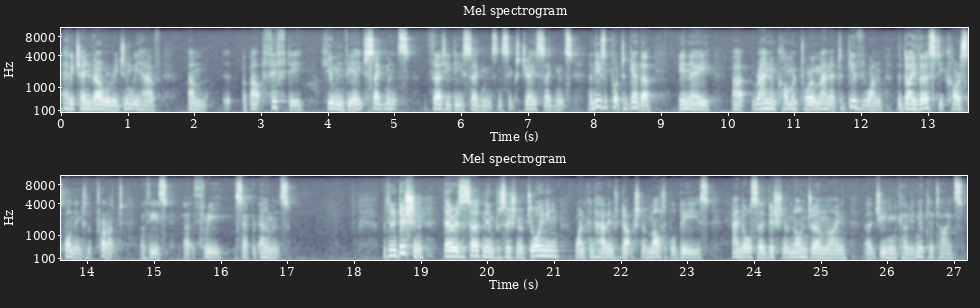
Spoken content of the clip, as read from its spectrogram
heavy chain variable region, we have um, about 50 human VH segments, 30 D segments, and 6 J segments, and these are put together in a uh, random combinatorial manner to give one the diversity corresponding to the product of these uh, three separate elements. But in addition, there is a certain imprecision of joining. One can have introduction of multiple Ds and also addition of non-germline uh, gene-encoded nucleotides.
